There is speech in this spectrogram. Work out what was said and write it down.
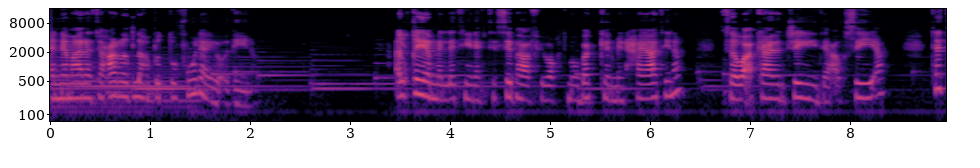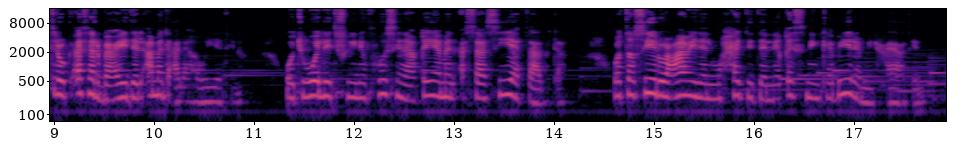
أن ما نتعرض له بالطفولة يؤذينا. القيم التي نكتسبها في وقت مبكر من حياتنا سواء كانت جيدة أو سيئة تترك أثر بعيد الأمد على هويتنا وتولد في نفوسنا قيما أساسية ثابتة. وتصير عاملا محددا لقسم كبير من حياتنا.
